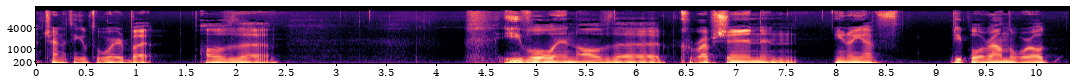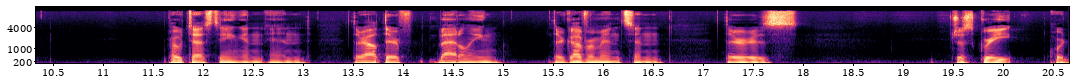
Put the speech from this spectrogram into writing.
I'm trying to think of the word, but all of the evil and all of the corruption and you know, you have people around the world protesting and and they're out there battling their governments and there's just great or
